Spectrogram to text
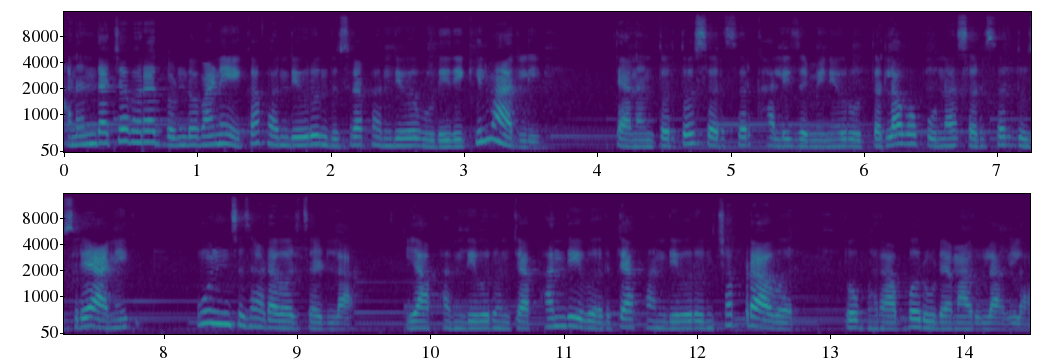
आनंदाच्या भरात बंडोबाने एका फांदीवरून दुसऱ्या फांदीवर उडी देखील मारली. त्यानंतर तो सरसर खाली जमिनीवर उतरला व पुन्हा सरसर दुसऱ्या आणि उंच झाडावर चढला. या फांदीवरून त्या फांदीवर त्या फांदीवरून छपरावर तो भराभर उड्या मारू लागला.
